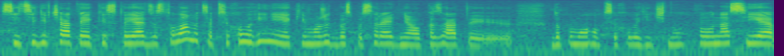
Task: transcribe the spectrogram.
всі ці дівчата, які стоять за столами, це психологині, які можуть безпосередньо оказати допомогу психологічну. У нас є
